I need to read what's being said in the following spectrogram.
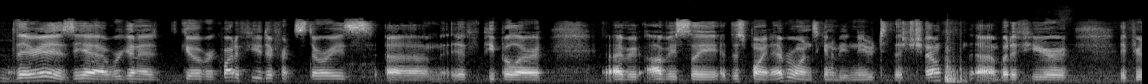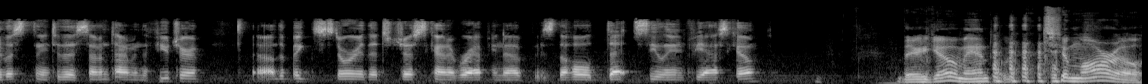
There is, yeah. We're going to go over quite a few different stories. Um, if people are obviously at this point, everyone's going to be new to the show, uh, but if you're if you're listening to this sometime in the future, uh, the big story that's just kind of wrapping up is the whole debt ceiling fiasco. There you go, man. tomorrow,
